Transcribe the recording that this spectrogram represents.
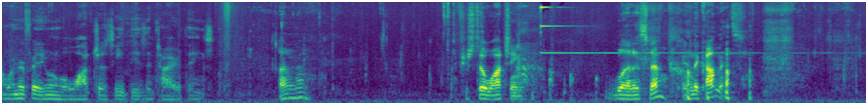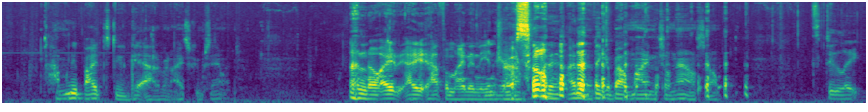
I wonder if anyone will watch us eat these entire things. I don't know you're still watching, let us know in the comments. How many bites do you get out of an ice cream sandwich? I don't know. I, I ate half of mine in the intro. Yeah, so I didn't, I didn't think about mine until now. So it's too late.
